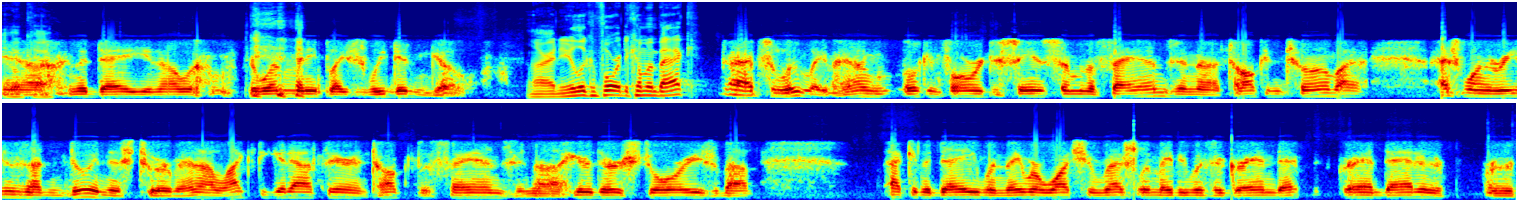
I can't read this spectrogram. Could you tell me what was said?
Yeah, Okay. in the day, you know, there wasn't many places we didn't go. All right, and you're looking forward to coming back? Absolutely, man. I'm looking forward to seeing some of the fans and uh, talking to them. I, that's one of the reasons I'm doing this tour, man. I like to get out there and talk to the fans and uh, hear their stories about back in the day when they were watching wrestling, maybe with their granddad, granddad, or or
